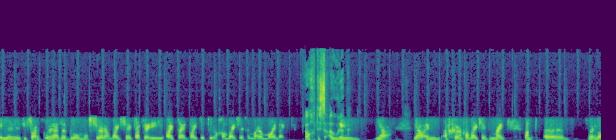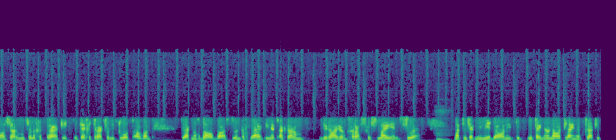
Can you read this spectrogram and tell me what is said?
en uh, die vark oor as 'n blom of so dan wys hy vat hy die iPad buite toe en gaan wys hy vir my hoe mooi lyk. Ag, dis oulik. Ja. Ja, en ag gaan wys hy vir my want uh voor laas jaar moes hulle getrek het, het hy getrek van die plot af want toe ek nog daar was 2013 het ek daarom die raaiing gras gesny en so. Hmm. Maar toe ek nie meer daar nie, toe moet hy nou na 'n kleiner plekkie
